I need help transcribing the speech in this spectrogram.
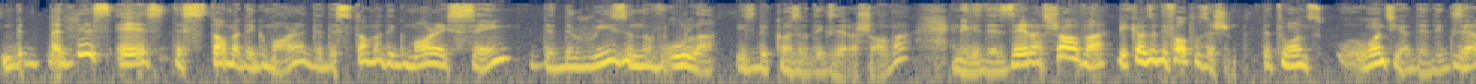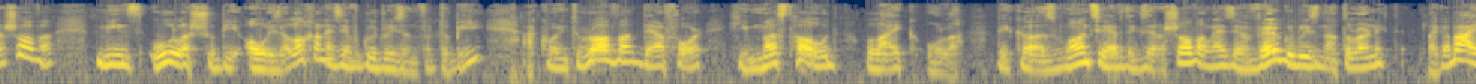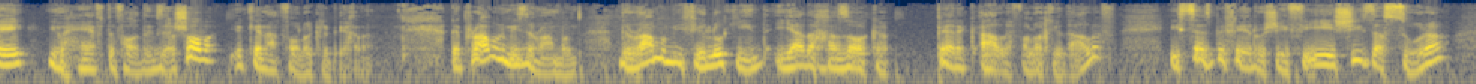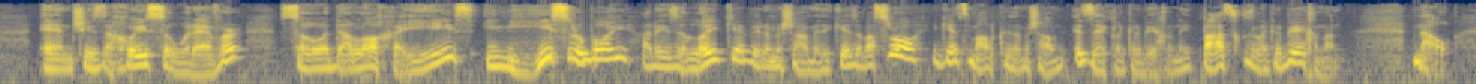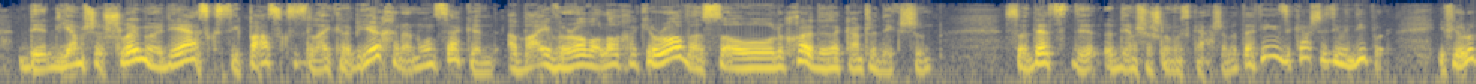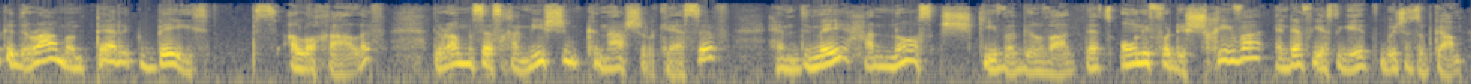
But this is the Stoma de that the Stoma de is saying that the reason of Ula is because of the Gzera Shova, and if the Gzera Shova, becomes a default position. That once once you have the Gzera Shova, means Ula should be always a loch unless you have good reason for to be. According to Rava, therefore, he must hold like Ula. Because once you have the Gzera Shova, unless you have very good reason not to learn it, like Abaye, you have to follow the Gzera Shova, you cannot follow Rabbi The problem is the Rambam. The Rambam, if you look in Yad HaChazoka, Perek Aleph, Aloch Yud Aleph, he says Beferush, if he, she's a surah, and she's a chois or whatever, so the aloha is, im hisru is a loike, vir a mesham, the case of Asro, he gets malchus a mesham, exactly like Rabbi Yochanan, he passes like Rabbi Yochanan. Now, the Yamsha Shloimer, he asks, he passes like Rabbi Yochanan, one second, abai verova aloha kirova, so look, there's a contradiction. So that's the Dem Shlomo's Kasha. But I think the Kasha is even deeper. If you look at the Rambam, Perik Beis, Aloch Aleph, the Rambam says, Chamishim Knashel Kesef, Hem Dmei Hanos Shkiva Bilvad. That's only for the Shkiva, and therefore he has to get Bishas Gam.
